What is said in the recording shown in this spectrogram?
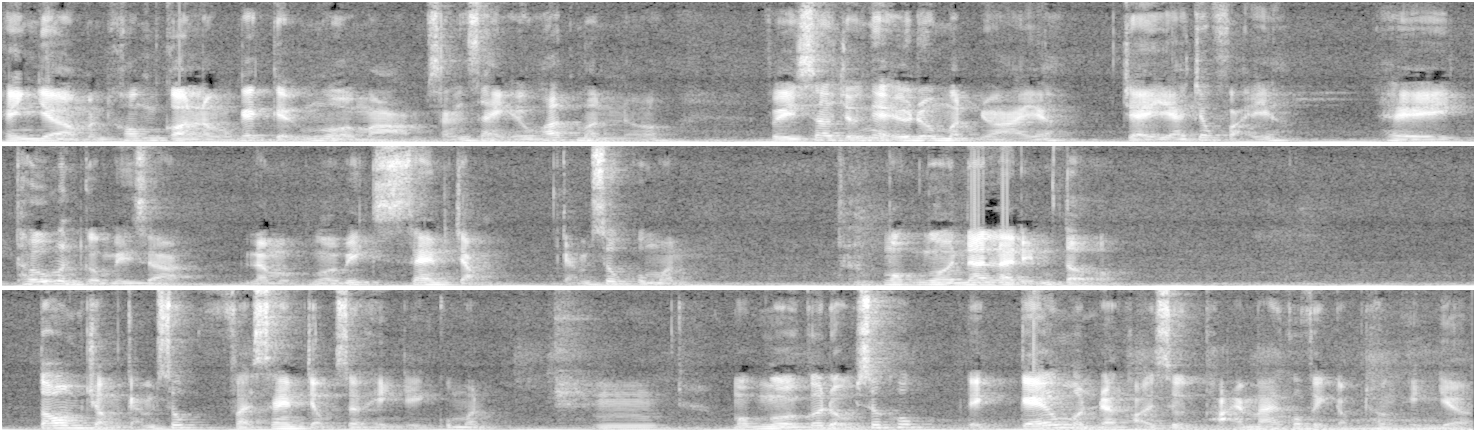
Hiện giờ mình không còn là một cái kiểu người mà sẵn sàng yêu hết mình nữa. Vì sau chuỗi ngày yêu đương mệt nhoài á chạy da chóc vẫy á, thì thứ mình cần bây giờ là một người biết xem trọng cảm xúc của mình một người nên là điểm tựa. Tôn trọng cảm xúc và xem trọng sự hiện diện của mình. Uhm, một người có đủ sức hút để kéo mình ra khỏi sự thoải mái của việc độc thân hiện giờ.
